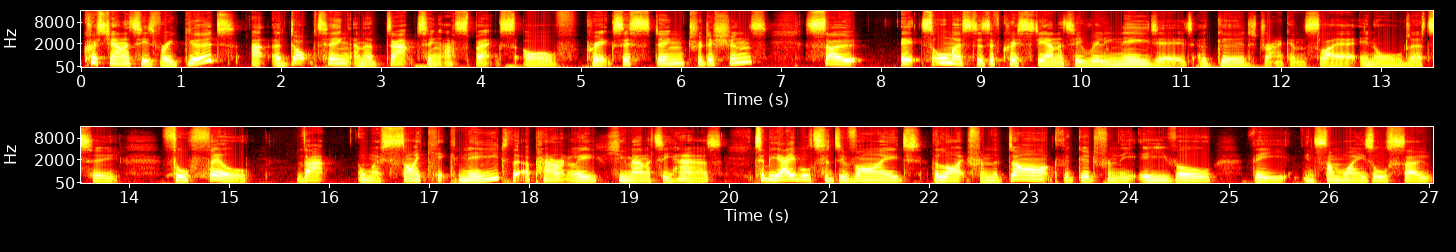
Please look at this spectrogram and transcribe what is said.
Christianity is very good at adopting and adapting aspects of pre existing traditions. So it's almost as if Christianity really needed a good dragon slayer in order to fulfill that almost psychic need that apparently humanity has to be able to divide the light from the dark, the good from the evil, the in some ways also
